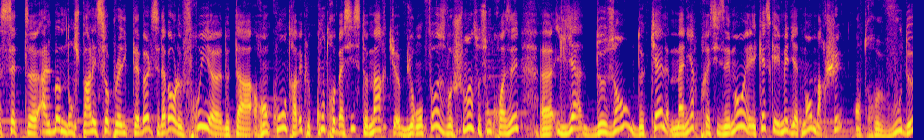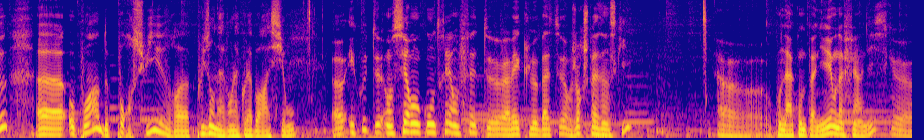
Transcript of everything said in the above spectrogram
cet album dont je parlais, So Predictable, c'est d'abord le fruit de ta rencontre avec le contrebassiste Marc Buronfos. Vos chemins se sont croisés il y a deux ans. De quelle manière précisément Et qu'est-ce qui a immédiatement marché entre vous deux au point de poursuivre plus en avant la collaboration? Écoute, on s'est rencontrés en fait avec le batteur Georges Pazinski, qu'on a accompagné. On a fait un disque euh,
